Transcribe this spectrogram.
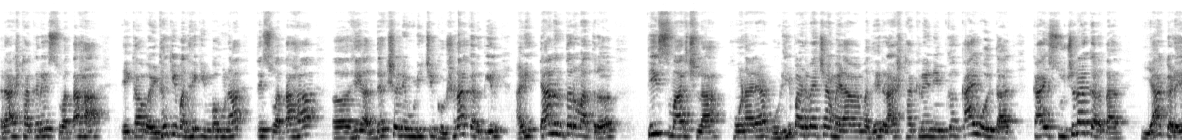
राज ठाकरे स्वतः एका बैठकीमध्ये किंबहुना ते स्वतः हे अध्यक्ष निवडीची घोषणा करतील. आणि त्यानंतर मात्र तीस मार्चला होणाऱ्या गुढीपाडव्याच्या मेळाव्यामध्ये राज ठाकरे नेमकं काय बोलतात काय सूचना करतात याकडे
